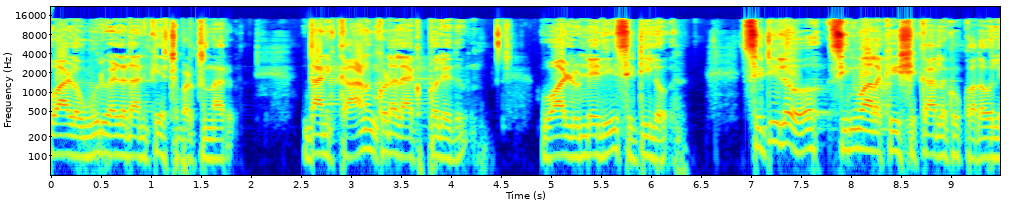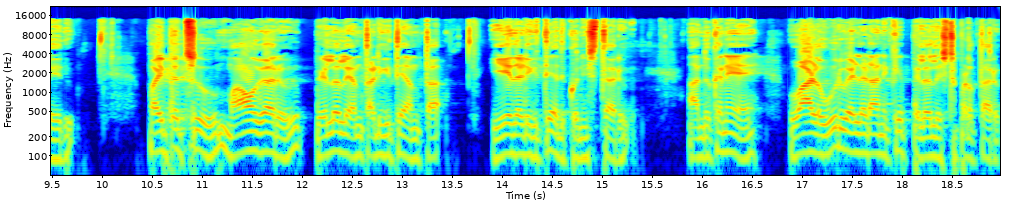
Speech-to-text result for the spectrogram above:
వాళ్ళ ఊరు వెళ్ళడానికి ఇష్టపడుతున్నారు. దానికి కారణం కూడా లేకపోలేదు. వాళ్ళు ఉండేది సిటీలో. సిటీలో సినిమాలకి షికార్లకు కొదవలేదు పైపెచ్చు మామగారు పిల్లలు ఎంత అడిగితే అంత ఏది అడిగితే అది కొనిస్తారు. అందుకనే వాళ్ళ ఊరు వెళ్ళడానికి పిల్లలు ఇష్టపడతారు.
